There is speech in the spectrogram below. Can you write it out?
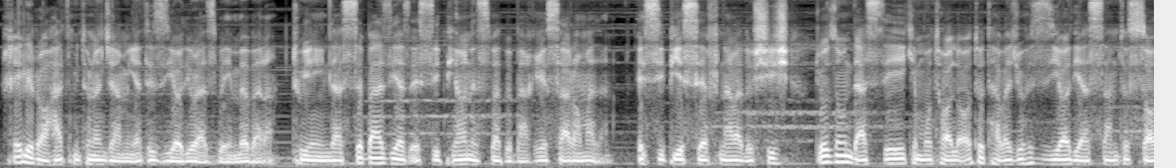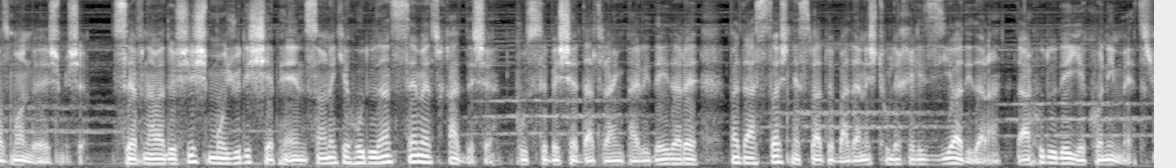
خیلی راحت می‌تونن جمعیت زیادی رو از بین ببرن. توی این دسته بعضی از SCP ها نسبت به بقیه سرآمدن SCP 096 جز اون دسته ای که مطالعات و توجه زیادی از سمت سازمان بهش میشه. 096 موجودی شبه انسانه که حدودا 3 متر قدشه. پوست به شدت رنگ پریده داره و دستاش نسبت به بدنش طول خیلی زیادی دارن در حدود 1.5 متر.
